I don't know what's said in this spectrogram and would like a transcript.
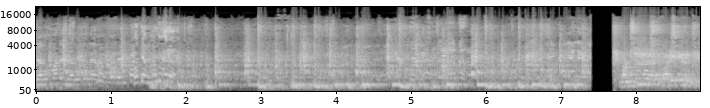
జరగమంటే జరుగుతలేరా ఓకే ముందుకు మంజుల పైకి రండి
